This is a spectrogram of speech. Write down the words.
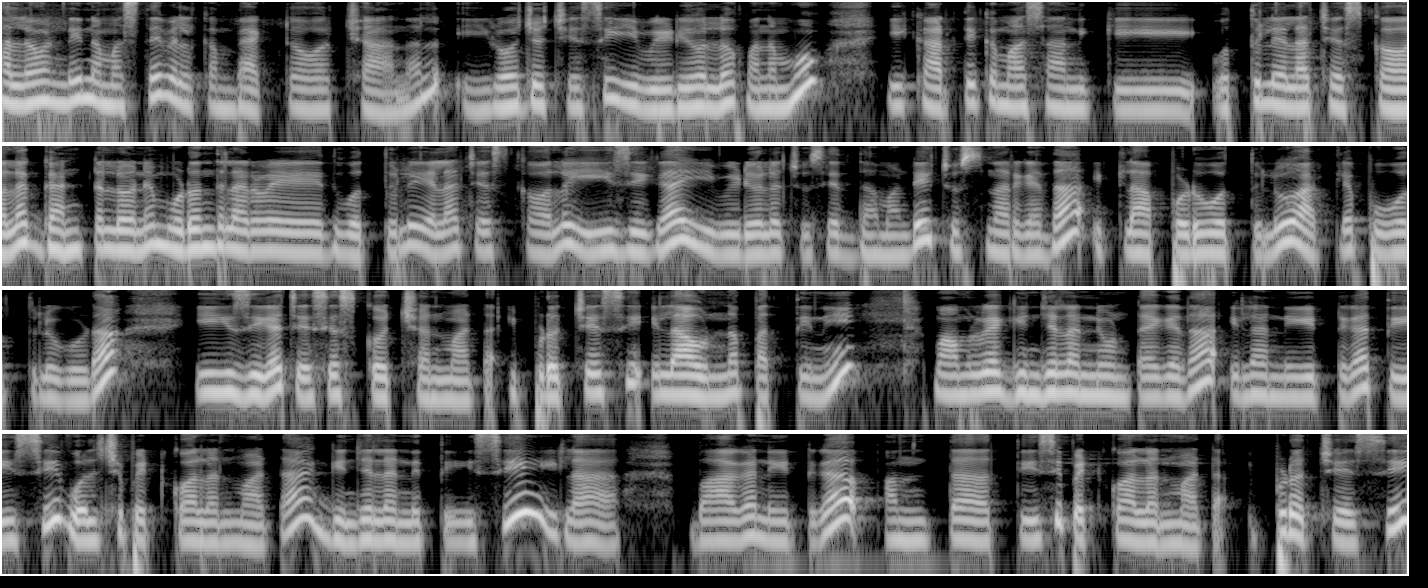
హలో అండి నమస్తే. Welcome back to our channel. ఈరోజు వచ్చేసి ఈ వీడియోలో మనము ఈ కార్తీక మాసానికి ఒత్తులు ఎలా చేసుకోవాలో గంటలోనే మూడు వందల అరవై ఐదు ఒత్తులు ఎలా చేసుకోవాలో ఈజీగా ఈ వీడియోలో చూసేద్దామండి. చూస్తున్నారు కదా ఇట్లా పొడు ఒత్తులు అట్లే పువ్వొత్తులు కూడా ఈజీగా చేసేసుకోవచ్చు అనమాట ఇప్పుడు వచ్చేసి ఇలా ఉన్న పత్తిని మామూలుగా గింజలన్నీ ఉంటాయి కదా ఇలా నీట్గా తీసి ఒలిచి పెట్టుకోవాలన్నమాట గింజలన్నీ తీసి ఇలా బాగా నీట్గా అంతా తీసి పెట్టుకోవాలన్నమాట ఇప్పుడు వచ్చేసి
